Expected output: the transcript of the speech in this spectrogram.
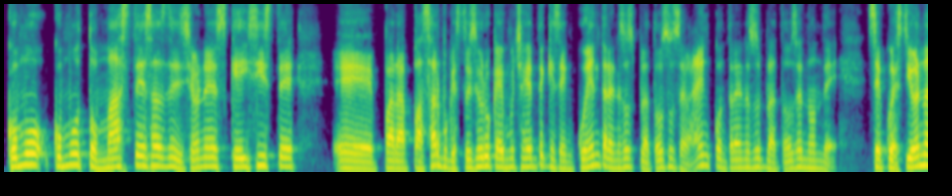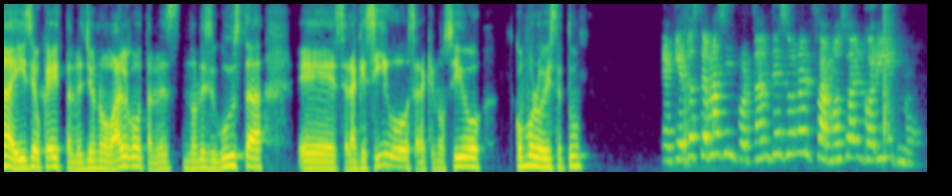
¿Cómo, cómo tomaste esas decisiones? ¿Qué hiciste eh, para pasar? Porque estoy seguro que hay mucha gente que se encuentra en esos platos o se va a encontrar en esos platos en donde se cuestiona y dice, ok, tal vez yo no valgo, tal vez no les gusta, eh, ¿será que sigo? ¿Será que no sigo? ¿Cómo lo viste tú? Aquí hay dos temas importantes. Uno, el famoso algoritmo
